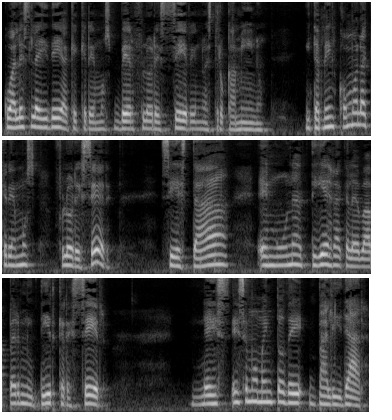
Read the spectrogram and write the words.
cuál es la idea que queremos ver florecer en nuestro camino y también cómo la queremos florecer, si está en una tierra que le va a permitir crecer es ese momento de validar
